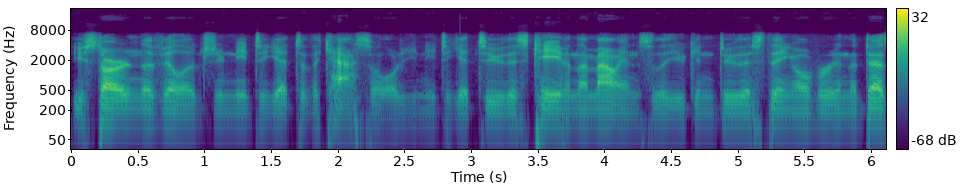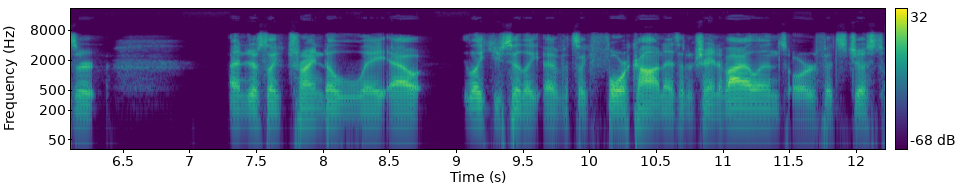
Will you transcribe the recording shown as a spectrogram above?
you start in the village, you need to get to the castle, or you need to get to this cave in the mountain so that you can do this thing over in the desert. And just like trying to lay out, like you said, like if it's like four continents and a chain of islands, or if it's just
